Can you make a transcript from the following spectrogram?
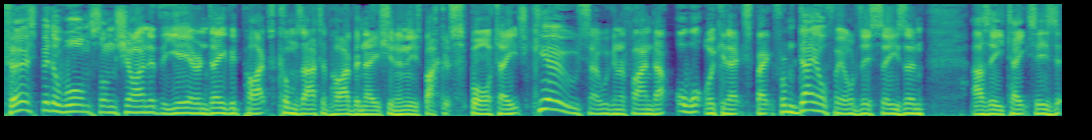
First bit of warm sunshine of the year, and David Pipes comes out of hibernation and he's back at Sport HQ. So we're going to find out what we can expect from Dalefield this season as he takes his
